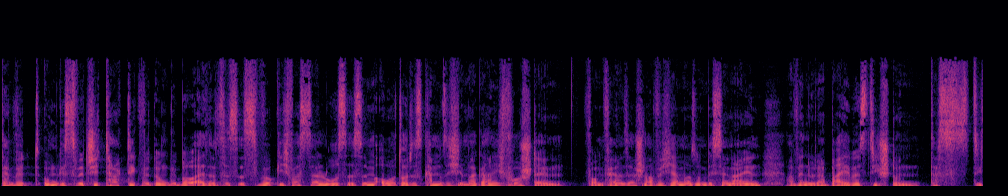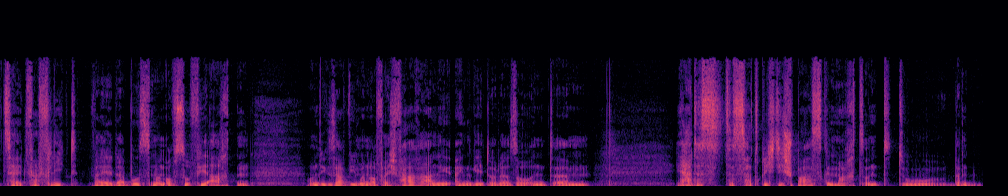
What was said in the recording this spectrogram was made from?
dann wird umgeswitcht, die Taktik wird umgebaut. Also das ist wirklich, was da los ist im Auto, das kann man sich immer gar nicht vorstellen. Vom Fernseher schlafe ich ja immer so ein bisschen ein, aber wenn du dabei bist, die Stunden, das, die Zeit verfliegt, weil da muss man auf so viel achten. Und wie gesagt, wie man auf euch Fahrer eingeht oder so. Und ähm, ja, das, das hat richtig Spaß gemacht. Und du, dann,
